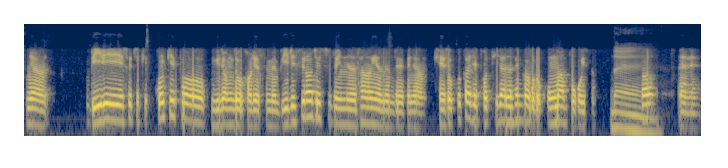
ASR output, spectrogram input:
그냥 미리 솔직히 골키퍼 이 정도 거리였으면 미리 쓰러질 수도 있는 상황이었는데 그냥 계속 끝까지 버티자는 생각으로 공만 보고 있었어. 네. 네,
